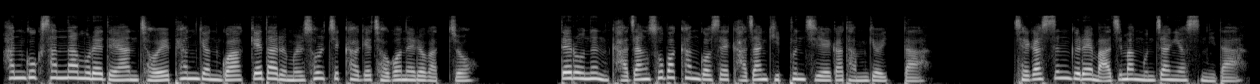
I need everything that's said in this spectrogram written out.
한국 산나물에 대한 저의 편견과 깨달음을 솔직하게 적어내려 갔죠. 때로는 가장 소박한 것에 가장 깊은 지혜가 담겨 있다. 제가 쓴 글의 마지막 문장이었습니다.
